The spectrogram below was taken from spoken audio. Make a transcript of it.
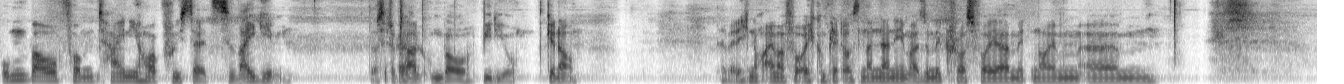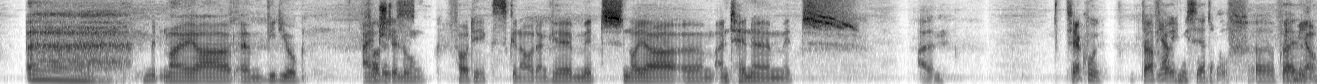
Umbau vom Tiny Hawk Freestyle 2 geben. Das Total-Umbau-Video. Genau. Da werde ich noch einmal für euch komplett auseinandernehmen. Also mit Crossfire, mit neuem ähm, äh, mit neuer ähm, Video-Einstellung, VTX. genau, danke, mit neuer ähm, Antenne, mit allem. Sehr cool. Da freue Ja. ich mich sehr drauf. Äh, weil äh,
